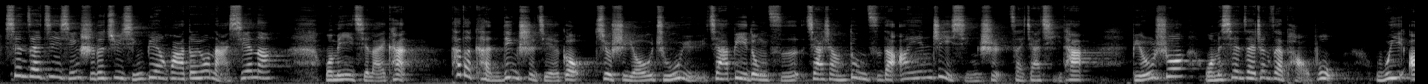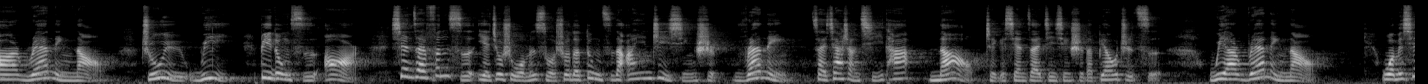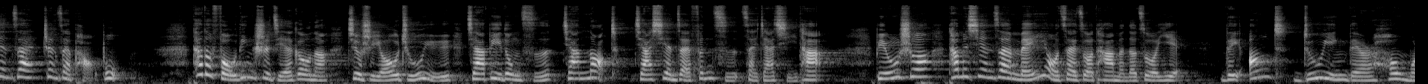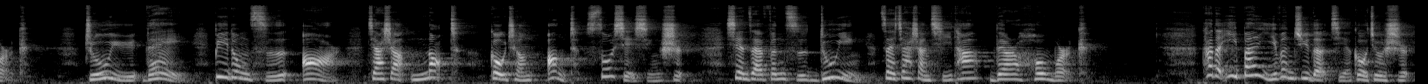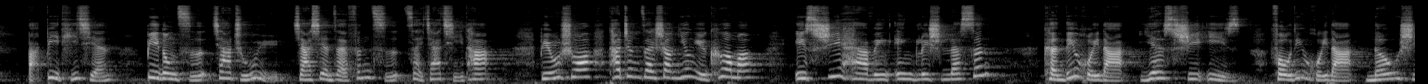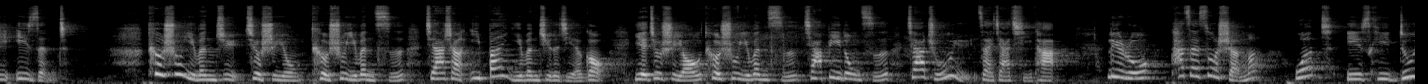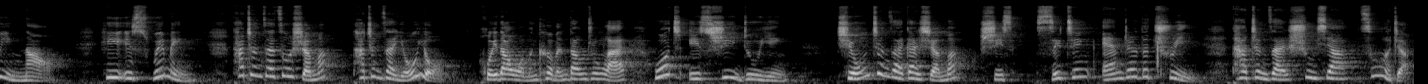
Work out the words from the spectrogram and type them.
现在进行时的句型变化都有哪些呢？我们一起来看。它的肯定式结构就是由主语加 be 动词加上动词的 ing 形式，再加其他。比如说，我们现在正在跑步，We are running now。主语 we，be 动词 are，现在分词也就是我们所说的动词的 ing 形式 running，再加上其他 now 这个现在进行时的标志词。We are running now。我们现在正在跑步。它的否定式结构呢，就是由主语加 be 动词加 not 加现在分词再加其他。比如说，他们现在没有在做他们的作业，They aren't doing their homework。主语 they，be 动词 are 加上 not 构成 aren't 缩写形式，现在分词 doing 再加上其他 their homework。它的一般疑问句的结构就是把 be 提前。Be 动词加主语加现在分词再加其他，比如说，她正在上英语课吗？Is she having English lesson？肯定回答 Yes, she is。否定回答 No, she isn't。特殊疑问句就是用特殊疑问词加上一般疑问句的结构，也就是由特殊疑问词加 be 动词加主语再加其他。例如，他在做什么？What is he doing now？He is swimming. 他正在做什么？他正在游泳。回到我们课文当中来。What is she doing? 琼正在干什么？She's sitting under the tree. 她正在树下坐着。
